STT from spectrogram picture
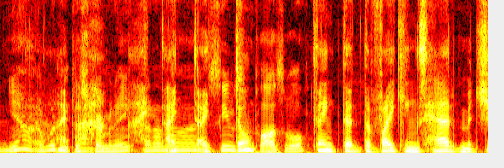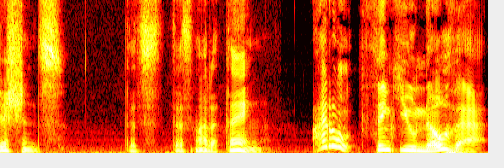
Mm. Yeah, I wouldn't uh, discriminate. I, don't know. I- it I seems don't- plausible. think that the Vikings had magicians. That's that's not a thing. I don't think you know that.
